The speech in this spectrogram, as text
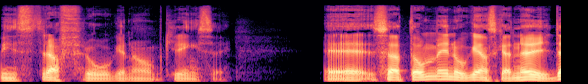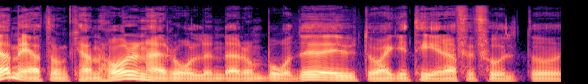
minst strafffrågorna omkring sig. Eh, så att de är nog ganska nöjda med att de kan ha den här rollen där de både är ute och agiterar för fullt och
